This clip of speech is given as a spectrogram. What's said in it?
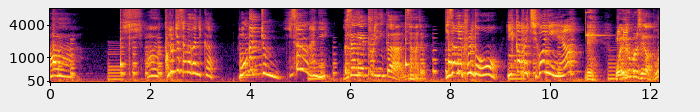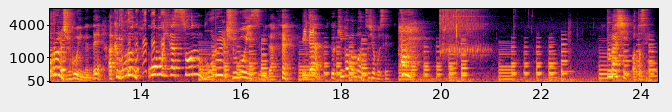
아, 아 그렇게 생각하니까 뭔가 좀 이상하네. 이상의 풀이니까 이상하죠. 이상의 풀도 이 카페 직원이에요? 네, 월급으로 제가 물을 주고 있는데 아 그 물은 꼬부기가 쏜 물을 주고 있습니다. 일단 그 김밥 한번 드셔보세요. 술 맛이 어떠세요?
